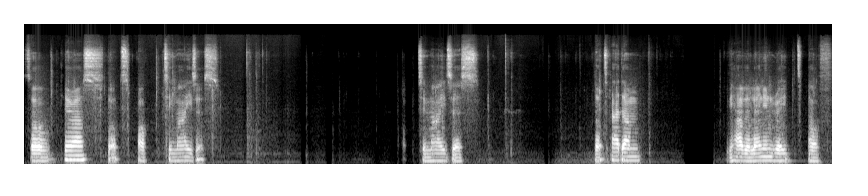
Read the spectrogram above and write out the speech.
So keras dot optimizers. Optimizers. Dot adam. We have a learning rate of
